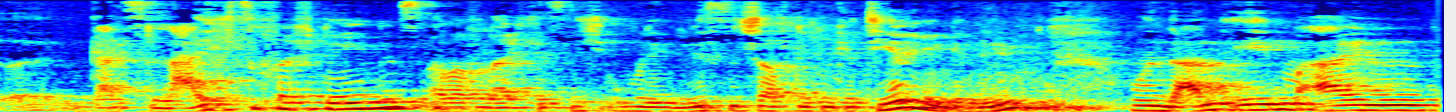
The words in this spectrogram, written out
äh, ganz leicht zu verstehen ist, aber vielleicht jetzt nicht unbedingt wissenschaftlichen Kriterien genügt. Und dann eben ein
